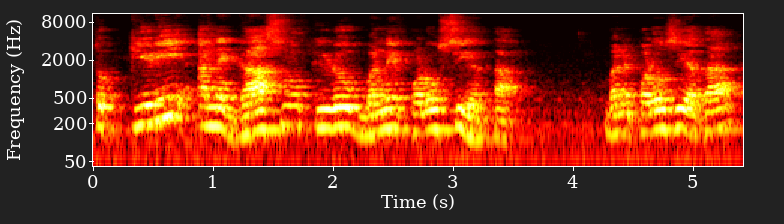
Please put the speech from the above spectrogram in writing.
તો કીડી અને ઘાસનો કીડો બંને પડોશી હતા. બંને પડોશી હતા.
